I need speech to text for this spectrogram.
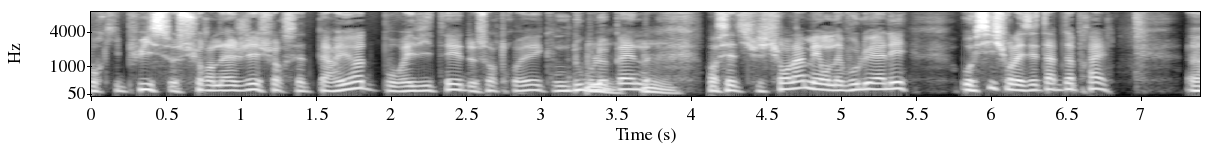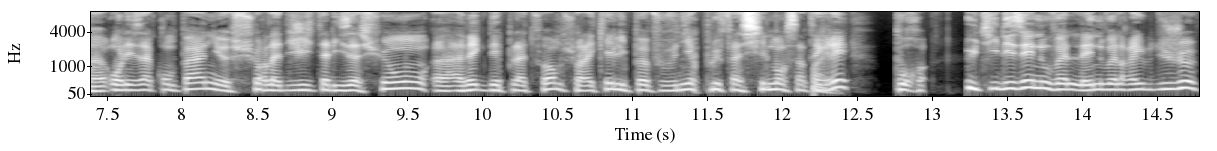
pour qu'ils puissent surnager sur cette période, pour éviter de se retrouver avec une double mmh, peine mmh. dans cette situation-là. Mais on a voulu aller aussi sur les étapes d'après. Euh, on les accompagne sur la digitalisation euh, avec des plateformes sur lesquelles ils peuvent venir plus facilement s'intégrer pour utiliser les nouvelles règles du jeu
